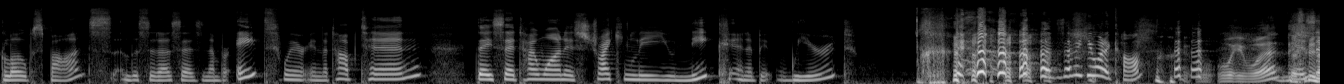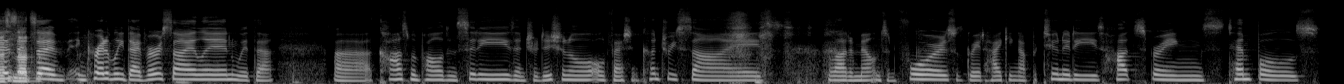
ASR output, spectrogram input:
Globe Spots listed us as number eight. We're in the top 10. They said Taiwan is strikingly unique and a bit weird. Does that make you want to come? Wait, what? It says not it's an incredibly diverse island with uh, uh, cosmopolitan cities and traditional old fashioned countrysides, a lot of mountains and forests with great hiking opportunities, hot springs, temples,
